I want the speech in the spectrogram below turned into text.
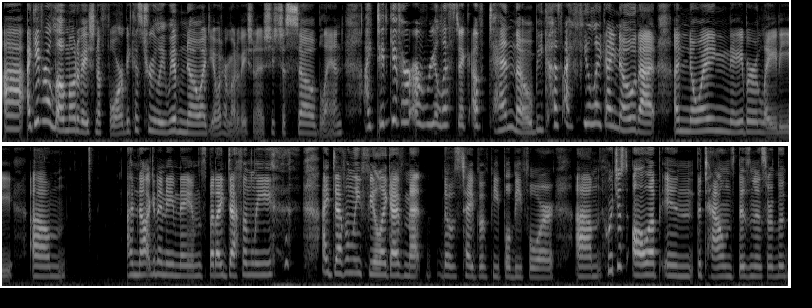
Uh, I gave her a low motivation of four because truly we have no idea what her motivation is. She's just so bland. I did give her a realistic of 10 though because I feel like I know that annoying neighbor lady um, I'm not to name names, but I definitely I definitely feel like I've met those type of people before um, who are just all up in the town's business or the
